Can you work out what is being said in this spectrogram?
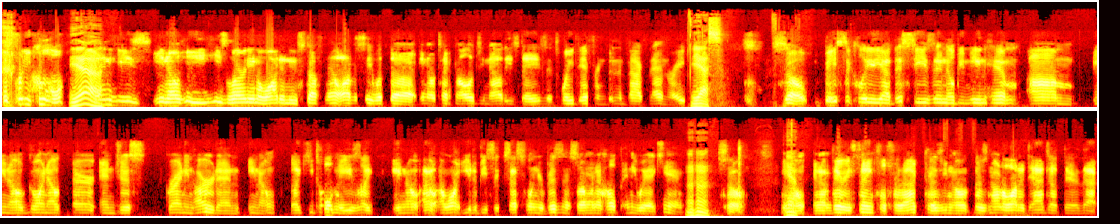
it's pretty cool yeah. and he's you know he he's learning a lot of new stuff now obviously with the you know technology now these days it's way different than back then right Yes. so basically yeah this season it'll be me and him um you know going out there and just grinding hard and you know like he told me he's like you know, I, I want you to be successful in your business, so I'm going to help any way I can. Mm-hmm. So, you Yeah. know, and I'm very thankful for that because you know, there's not a lot of dads out there that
